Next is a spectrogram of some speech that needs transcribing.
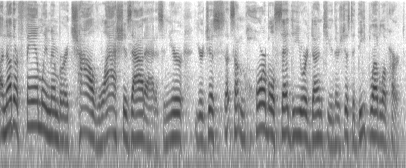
Another family member a child lashes out at us and you're you're just something horrible said to you or done to you there's just a deep level of hurt.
